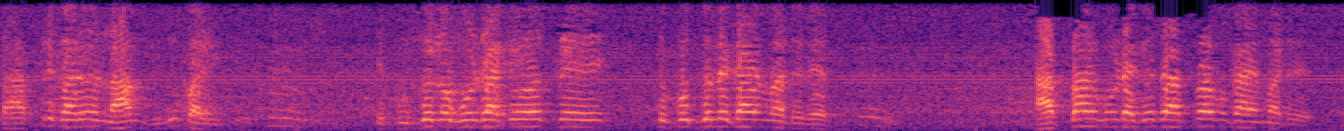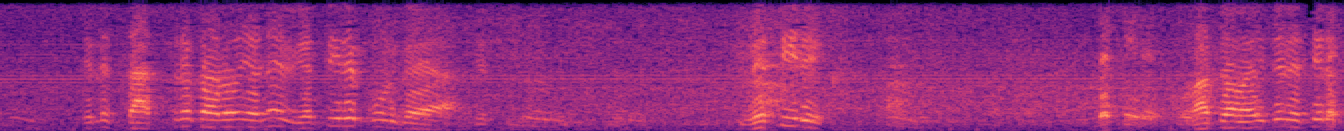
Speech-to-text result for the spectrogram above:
શાસ્ત્રકારો નામ જુદું પાડ્યું છે. પૂજલ નો ગુણ રાખ્યો હશે તો પૂજલ ને કાયમ માટે રહે આત્મા નો ગુણ રાખ્યો તો આત્મા કાયમ માટે રહે એટલે શાસ્ત્રકારો એને વ્યતિરેક ગુણ ગયા વ્યતિરેક. વાંચવામાં આવ્યું છે વ્યતિરેક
